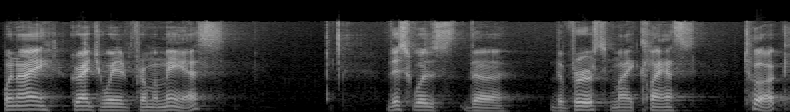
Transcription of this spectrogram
When I graduated from Emmaus, this was the, the verse my class took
